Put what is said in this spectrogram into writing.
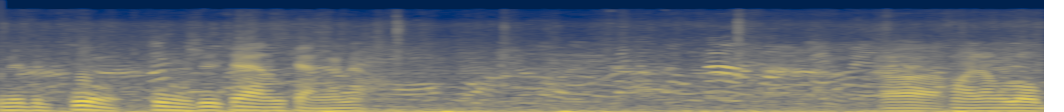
อันนี้เป็นกุ้ง กุ้งที่แช่น้ำแข็งกันเนี่ยหอยนางรม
